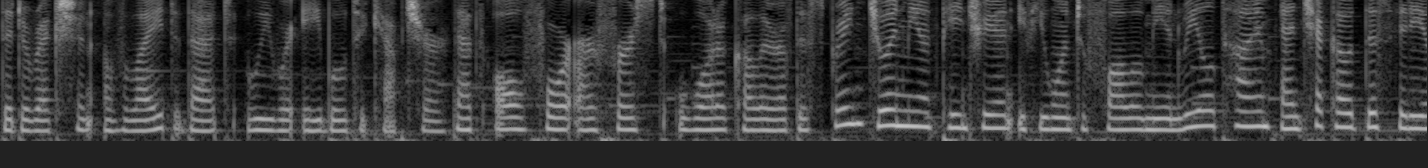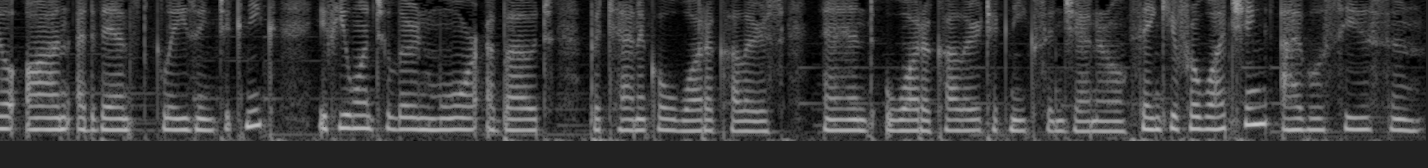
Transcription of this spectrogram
the direction of light that we were able to capture. That's all for our first watercolor of the spring. Join me on Patreon if you want to follow me in real time and check out this video on advanced glazing technique if you want to learn more about botanical watercolors and watercolor techniques in general. Thank you for watching. I will see you soon.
